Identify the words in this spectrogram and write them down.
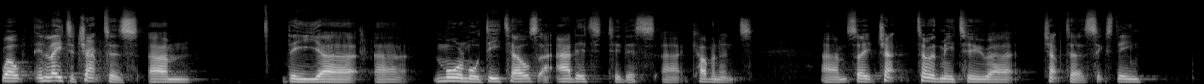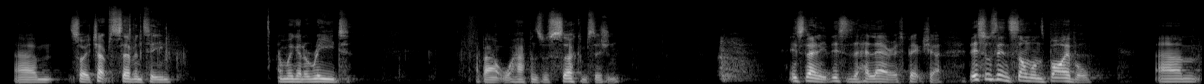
Well, in later chapters, um, the, uh, uh, more and more details are added to this uh, covenant. Um, so cha- turn with me to uh, chapter 16, um, sorry, chapter 17, and we're going to read about what happens with circumcision. Incidentally, this is a hilarious picture. This was in someone's Bible. Um,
